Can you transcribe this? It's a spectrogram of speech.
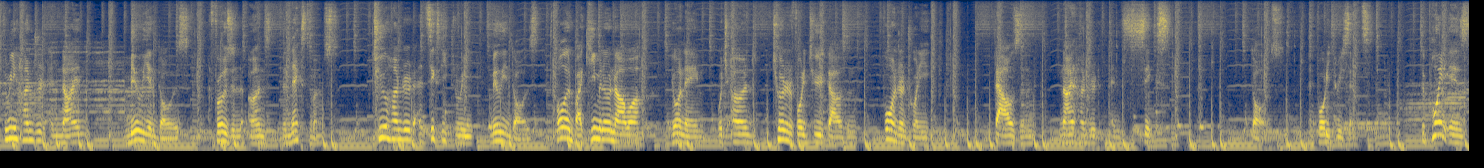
309 million dollars. Frozen earns the next most, 263 million dollars, followed by Kimi no Na wa, Your Name, which earned 242,420,906 dollars and 43 cents. The point is,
